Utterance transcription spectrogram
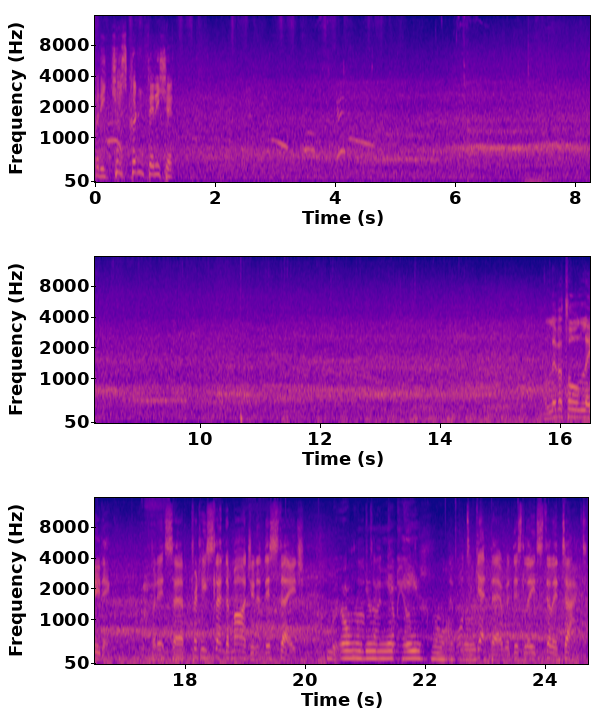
but he just couldn't finish it. Liverpool leading. But it's a pretty slender margin at this stage. We only do Half-time the occasional They want to get there with this lead still intact.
